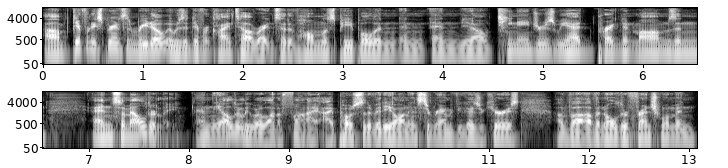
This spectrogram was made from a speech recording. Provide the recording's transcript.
um, different experience than Rideau. It was a different clientele, right? Instead of homeless people and and and you know teenagers, we had pregnant moms and and some elderly. And the elderly were a lot of fun. I, I posted a video on Instagram if you guys are curious of uh, of an older French woman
